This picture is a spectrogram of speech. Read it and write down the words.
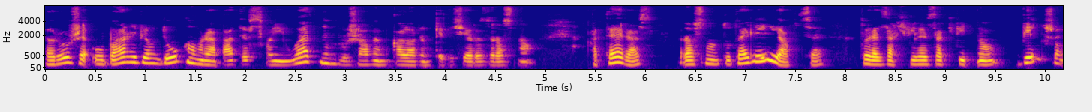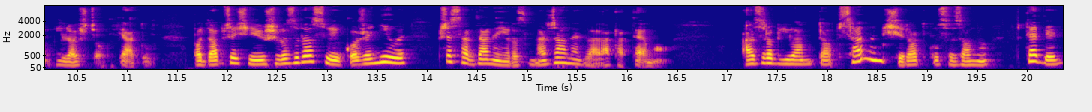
Róże ubarwią długą rabatę w swoim ładnym różowym kolorem, kiedy się rozrosną, a teraz rosną tutaj liliowce, które za chwilę zakwitną większą ilością kwiatów, bo dobrze się już rozrosły i ukorzeniły, przesadzane i rozmnażane dwa lata temu. A zrobiłam to w samym środku sezonu, wtedy,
